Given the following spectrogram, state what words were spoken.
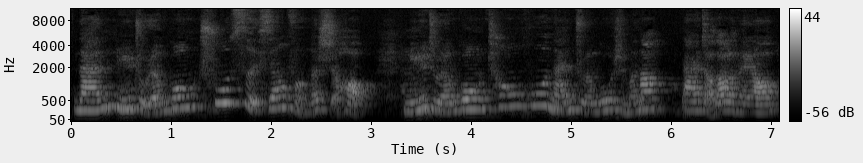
男女主人公初次相逢的时候。女主人公称呼男主人公什么呢？大家找到了没有？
